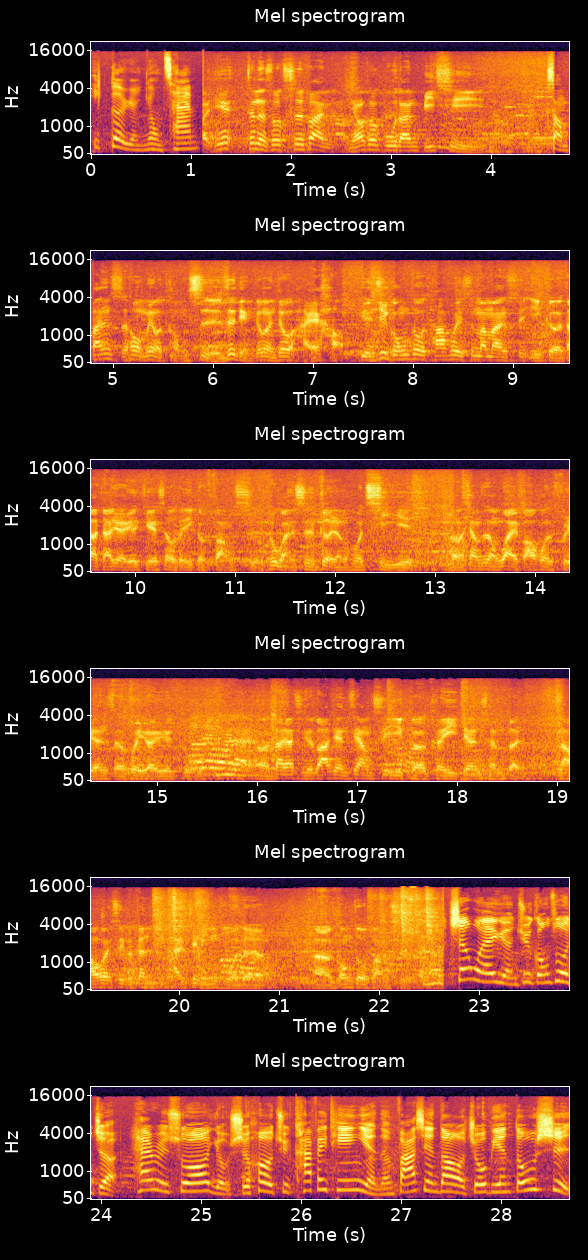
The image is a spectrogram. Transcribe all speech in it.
一个人用餐。因为真的说吃饭，你要说孤单，比起上班时候没有同事，这点根本就还好。远距工作它会是慢慢是一个大家越来越接受的一个方式，不管是个人或企业，呃，像这种外包或者 freelancer 会越来越多。呃，大家其实发现这样是一个可以节省成本，然后会是一个更弹性灵活的。呃，工作方式。身为远距工作者，Harry 说，有时候去咖啡厅也能发现到周边都是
